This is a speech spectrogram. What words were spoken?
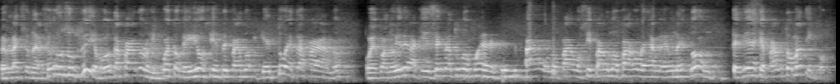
pero la exoneración es un subsidio, porque no estás pagando los impuestos que yo sí estoy pagando y que tú estás pagando, porque cuando viene la quincena tú no puedes decir pago o no pago, si pago o no pago, déjame una... No, te tienes que pagar automático.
